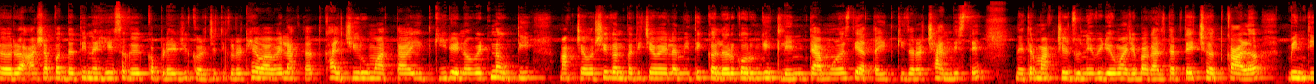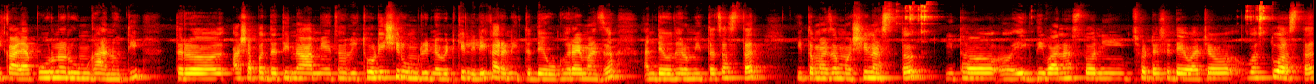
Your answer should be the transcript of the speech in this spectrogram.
तर अशा पद्धतीनं हे सगळे कपडे जिकडचे तिकडे ठेवावे लागतात. खालची रूम आता इतकी रेनोवेट नव्हती. मागच्या वर्षी गणपतीच्या वेळेला मी ती कलर करून घेतली आणि त्यामुळेच ती आता इतकी जरा छान दिसते. नाहीतर मागचे जुने व्हिडिओ माझे बघाल तर ते छत काळं भिंती काळ्या पूर्ण रूम घाण होती. तर अशा पद्धतीनं आम्ही थोडी थोडीशी रूम रिनोव्हेट केलेली कारण इथं देवघर आहे माझं आणि देवधर्म इथंच असतात. इथं माझं मशीन असतं. इथं एक दिवाण असतो आणि छोट्याशा देवाच्या वस्तू असतात.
